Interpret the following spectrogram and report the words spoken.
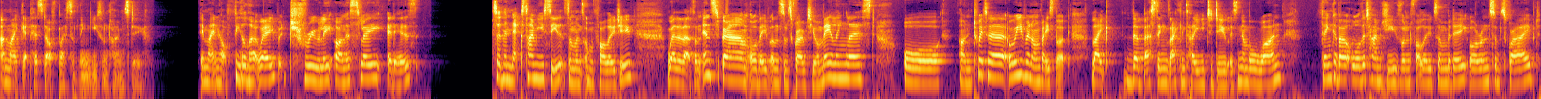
and might get pissed off by something you sometimes do. It might not feel that way, but truly, honestly, it is. So the next time you see that someone's unfollowed you, whether that's on Instagram or they've unsubscribed to your mailing list or on Twitter or even on Facebook, like the best things I can tell you to do is number one, think about all the times you've unfollowed somebody or unsubscribed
